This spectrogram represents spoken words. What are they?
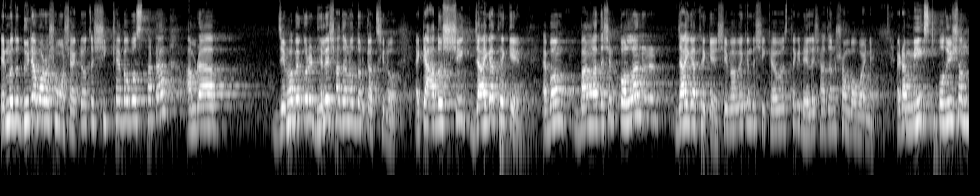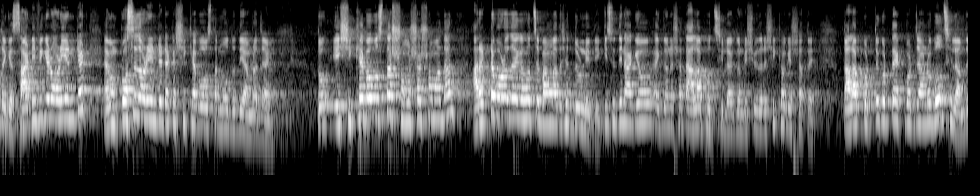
এর মধ্যে দুইটা বড় সমস্যা। একটা হচ্ছে শিক্ষা ব্যবস্থাটা আমরা যেভাবে করে ঢেলে সাজানোর দরকার ছিল, একটা আদর্শিক জায়গা থেকে এবং বাংলাদেশের কল্যাণের জায়গা থেকে সেভাবে কিন্তু শিক্ষা ব্যবস্থাকে ঢেলে সাজানো সম্ভব হয়নি। একটা মিক্সড পজিশন থেকে সার্টিফিকেট ওরিয়েন্টেড এবং প্রসেস ওরিয়েন্টেড একটা শিক্ষা ব্যবস্থার মধ্য দিয়ে আমরা যাই। তো এই শিক্ষা ব্যবস্থার সমস্যার সমাধান আরেকটা বড় জায়গা হচ্ছে বাংলাদেশের দুর্নীতি। কিছুদিন আগেও একজনের সাথে আলাপ হচ্ছিল, একজন বিশ্ববিদ্যালয়ের শিক্ষকের সাথে। তো আলাপ করতে করতে এক পর্যায়ে আমরা বলছিলাম যে,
